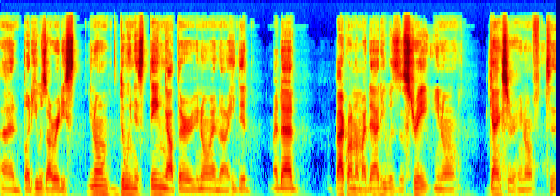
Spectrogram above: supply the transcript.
and but he was already, you know, doing his thing out there. You know, and uh, he did. My dad, background on my dad, he was a straight, you know, gangster. You know, to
